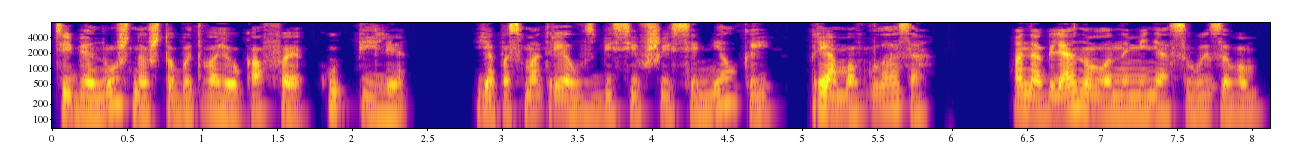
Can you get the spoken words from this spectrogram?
«Тебе нужно, чтобы твое кафе купили?» Я посмотрел взбесившейся мелкой прямо в глаза. Она глянула на меня с вызовом.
